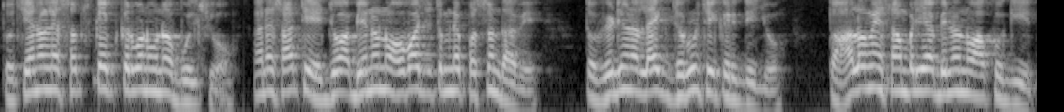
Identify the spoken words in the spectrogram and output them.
તો ચેનલને સબસ્ક્રાઇબ કરવાનું ન ભૂલશો. અને સાથે જો આ બેનનો અવાજ તમને પસંદ આવે, તો વિડીયોને લાઇક જરૂરથી કરી દેજો. તો હાલો મેં સાંભળ્યા બેનનું આખું ગીત.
